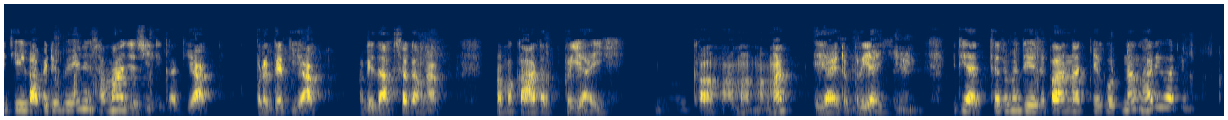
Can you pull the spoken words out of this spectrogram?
ඉතින් ඒක අපිට වෙන්නේ සමාජශීලී ගතියක් ප්‍රගතියක් මගේ දක්ෂකමක්. මම කාටත් ප්‍රියයි. මම මමත් ඒ අයට ප්‍රියයි කියන්නේ. ඉතින් ඇත්තටම දේශපාලනඥයෙකුට නම් හරි වටිනවා.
